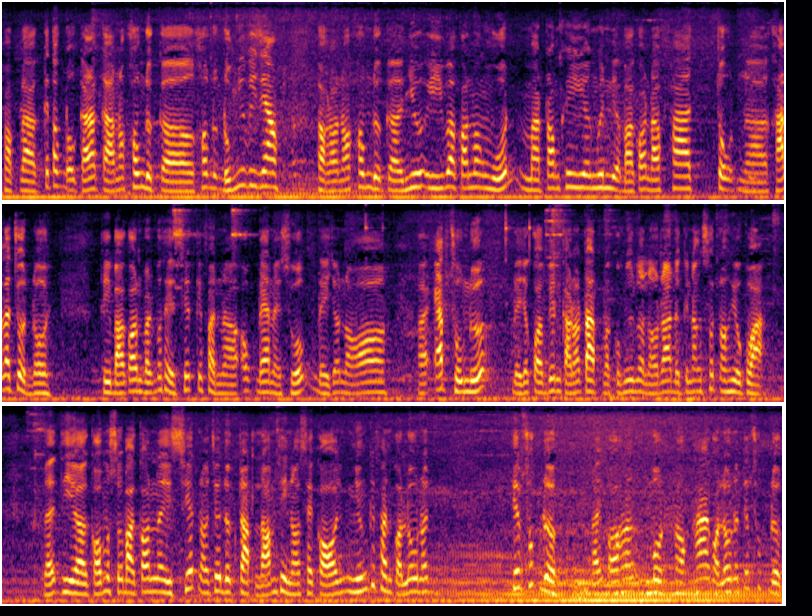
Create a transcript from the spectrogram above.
hoặc là cái tốc độ cá cám nó không được ờ, không được đúng như video, hoặc là nó không được ờ, như ý bà con mong muốn, mà trong khi nguyên liệu bà con đã pha trộn ờ, khá là chuẩn rồi, thì bà con vẫn có thể siết cái phần ốc đen này xuống để cho nó ép xuống nữa, để cho quả viên cá nó chặt và cũng như là nó ra được cái năng suất nó hiệu quả. Đấy, thì có một số bà con này siết nó chưa được chặt lắm thì nó sẽ có những cái phần quả lô nó tiếp xúc được. Đấy có một hoặc hai quả lô nó tiếp xúc được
